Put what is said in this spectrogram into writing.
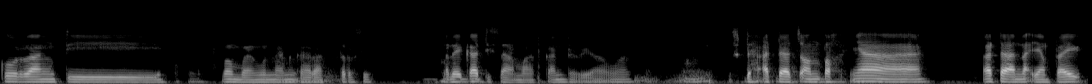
Kurang di pembangunan karakter sih. Mereka disamakan dari awal. Sudah ada contohnya ada anak yang baik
